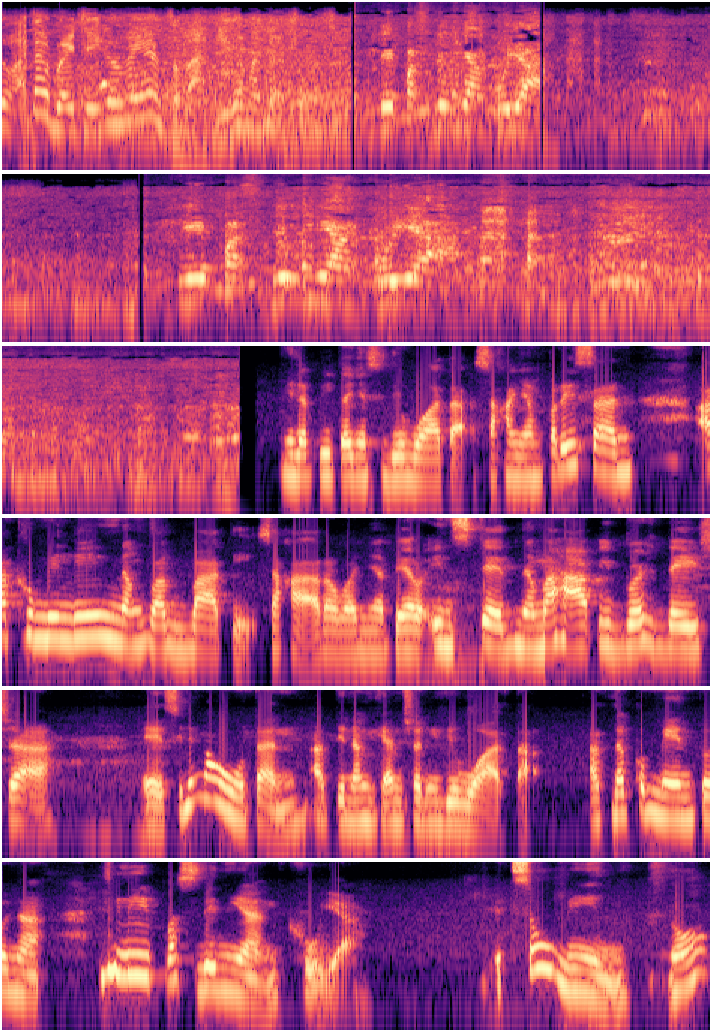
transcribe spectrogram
Ata, birthday ko na yan. Sabati ka man yan. Lipas din yan, kuya. Lipas din yan, kuya. Nilapitan niya si Diwata sa kanyang parisan at humiling ng pagbati sa kaarawan niya. Pero instead na ma-happy birthday siya, eh, sinimangutan at tinanggihan siya ni Diwata. At nagkomento na, lilipas din yan, kuya. It's so mean, no?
